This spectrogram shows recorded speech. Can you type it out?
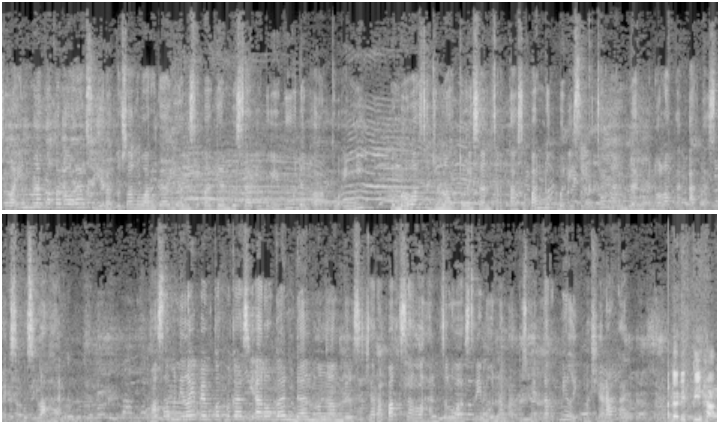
Selain melakukan orasi, ratusan warga yang sebagian besar ibu-ibu dan orang tua ini membawa sejumlah tulisan serta spanduk berisi kecaman dan penolakan atas eksekusi lahan. Masa menilai Pemkot Bekasi arogan dan mengambil secara paksa lahan seluas 1.600 meter milik masyarakat. Dari pihak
